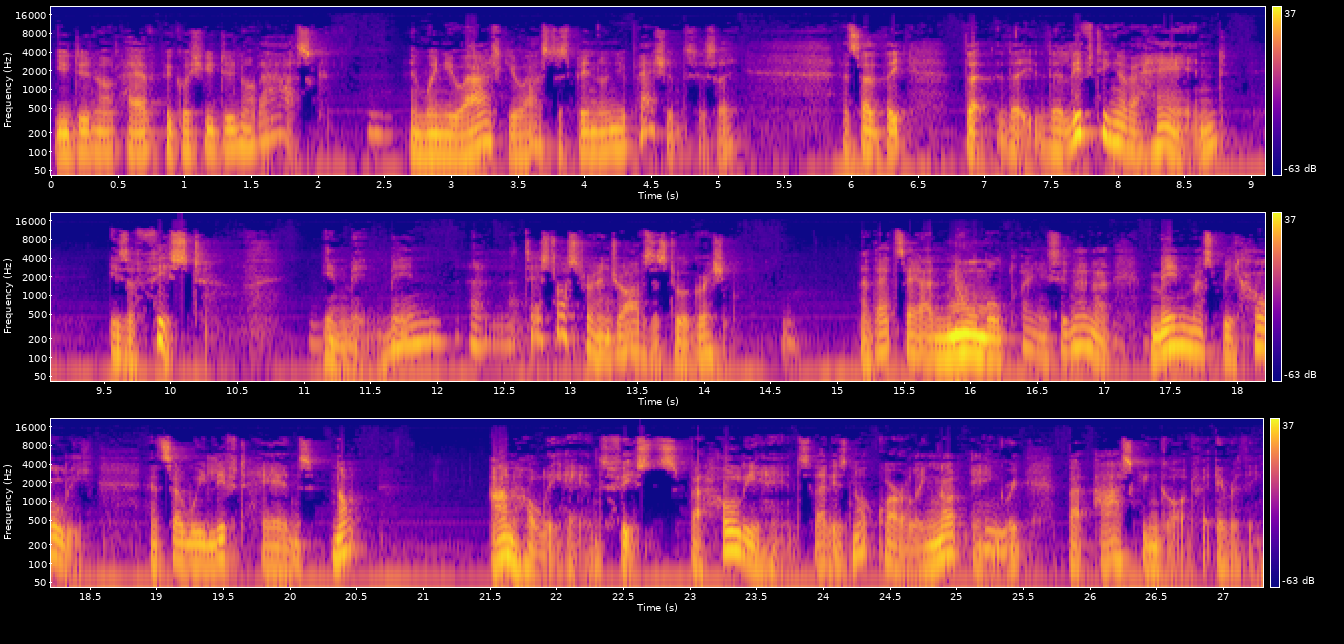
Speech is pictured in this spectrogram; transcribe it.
You do not have because you do not ask. And when you ask, you ask to spend on your passions. You see. And so the the the, the lifting of a hand is a fist in men. Men, uh, testosterone drives us to aggression. And that's our normal thing. He said, no, no, men must be holy. And so we lift hands, not unholy hands, fists, but holy hands. That is not quarrelling, not angry, but asking God for everything.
